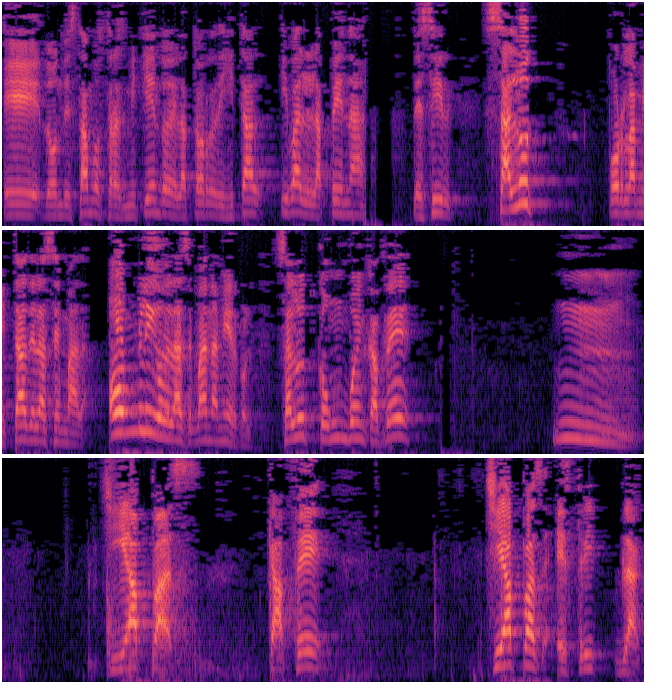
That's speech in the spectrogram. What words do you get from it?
eh, donde estamos transmitiendo de la torre digital y vale la pena decir salud por la mitad de la semana, ombligo de la semana miércoles. Salud con un buen café. Mmm Chiapas, café, Chiapas Street Black.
